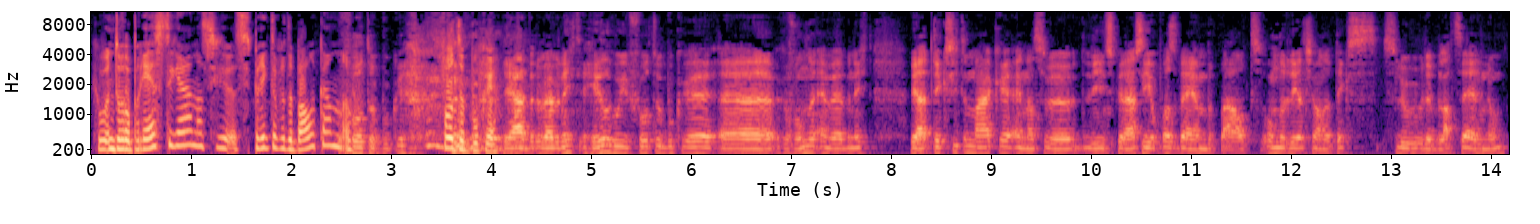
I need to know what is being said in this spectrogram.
Gewoon door op reis te gaan als je, als je spreekt over de Balkan? Of Fotoboeken. fotoboeken? Ja, we hebben echt heel goede fotoboeken eh, gevonden en we hebben echt ja, tekst zitten maken. En als we de inspiratie op was bij een bepaald onderdeeltje van de tekst, sloegen we de bladzijden om.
